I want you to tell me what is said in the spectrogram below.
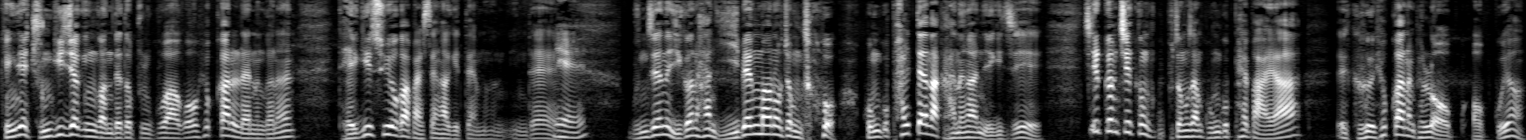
굉장히 중기적인 건데도 불구하고 효과를 내는 거는 대기 수요가 발생하기 때문인데 예. 문제는 이건 한 200만 호 정도 공급할 때나 가능한 얘기지 찔끔찔끔 부동산 공급해봐야 그 효과는 별로 없, 없고요.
